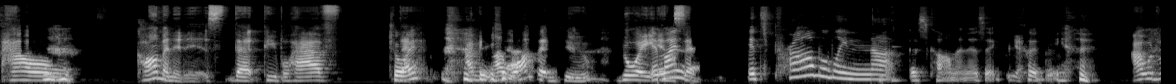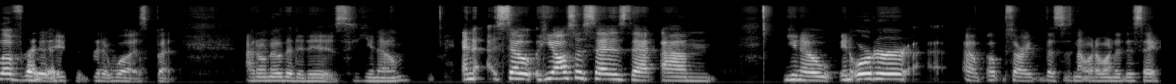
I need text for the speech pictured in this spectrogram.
how common it is that people have joy. That. I mean, yeah. I want them to joy in sex. It's probably not as common as it yeah. could be. I would love that it, that it was, but I don't know that it is. You know, and so he also says that um, you know, in order. Oh, oh, sorry, this is not what I wanted to say.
